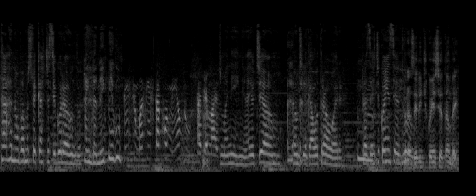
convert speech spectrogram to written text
Tá, não vamos ficar te segurando. Ainda nem perguntei. Se o Muffin está comendo. Até mais, maninha. Eu te amo. Vamos ligar outra hora. Prazer te conhecer, Drew. Prazer em te conhecer também.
